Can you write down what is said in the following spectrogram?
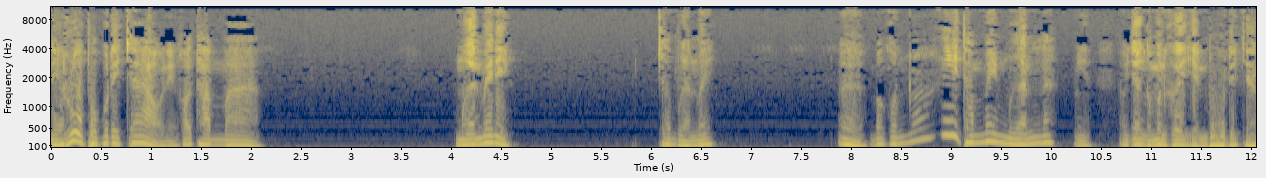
เนี่ยรูปพระพุทธเจ้าเนี่ยเขาทำมา เหมือนไหมนี่ถ้าเหมือนไหมเออบางคนน้อยทำไม่เหมือนนะ นี่เอายังกับมันเคยเห็นพระพุทธเจ้า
